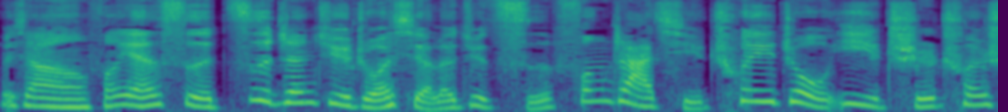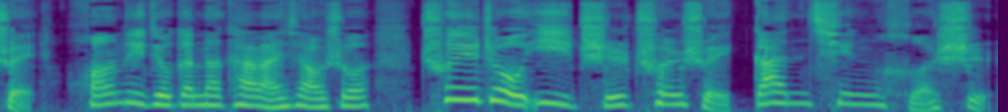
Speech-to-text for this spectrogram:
就像冯延巳字斟句酌写了句词：“风乍起，吹皱一池春水。”皇帝就跟他开玩笑说：“吹皱一池春水，干清何事？”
